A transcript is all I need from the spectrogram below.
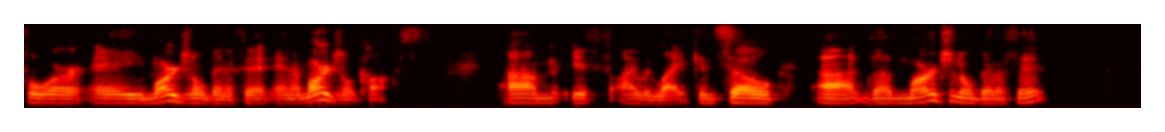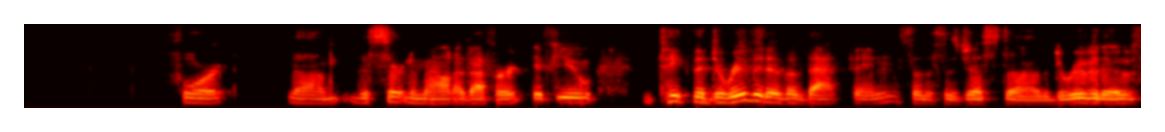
for a marginal benefit and a marginal cost um, if I would like. And so uh, the marginal benefit for um, this certain amount of effort. If you take the derivative of that thing, so this is just uh, the derivative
